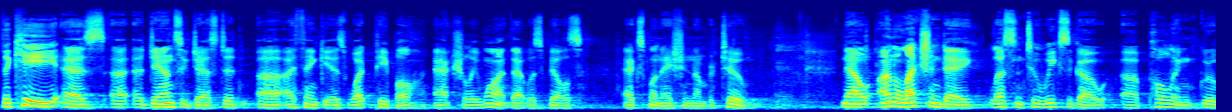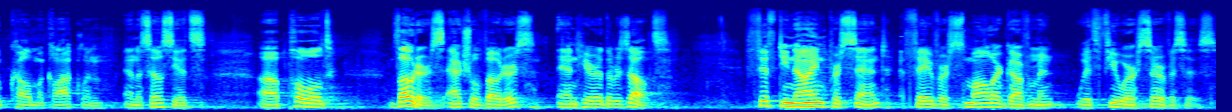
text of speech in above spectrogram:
The key, as uh, uh, Dan suggested, uh, I think, is what people actually want. That was Bill's explanation number two. Now, on election day, less than two weeks ago, a polling group called McLaughlin and Associates uh, polled voters, actual voters, and here are the results. 59% favor smaller government with fewer services.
